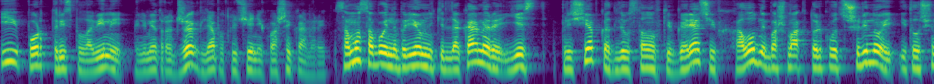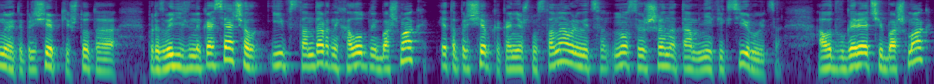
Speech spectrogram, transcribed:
и порт 3,5 мм джек для подключения к вашей камере. Само собой на приемнике для камеры есть прищепка для установки в горячий и в холодный башмак, только вот с шириной и толщиной этой прищепки что-то производитель накосячил, и в стандартный холодный башмак эта прищепка, конечно, устанавливается, но совершенно там не фиксируется. А вот в горячий башмак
